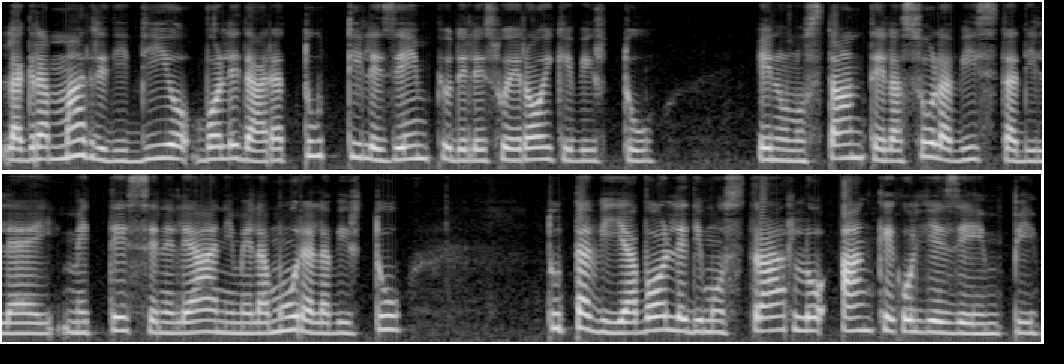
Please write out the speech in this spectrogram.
La Gran Madre di Dio volle dare a tutti l'esempio delle sue eroiche virtù e nonostante la sola vista di lei mettesse nelle anime l'amore alla virtù, tuttavia volle dimostrarlo anche con gli esempi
